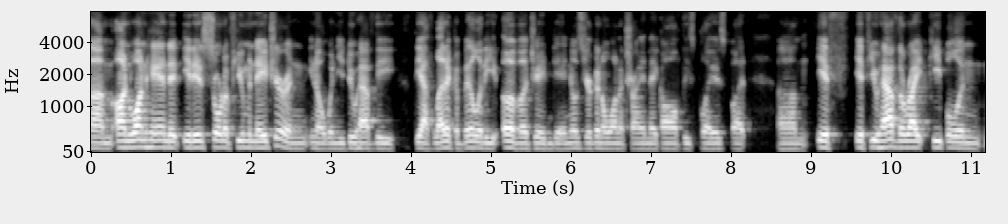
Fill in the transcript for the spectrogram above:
um, on one hand, it, it is sort of human nature, and you know when you do have the the athletic ability of a Jayden Daniels, you're going to want to try and make all of these plays. But um, if if you have the right people in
